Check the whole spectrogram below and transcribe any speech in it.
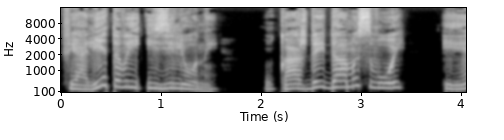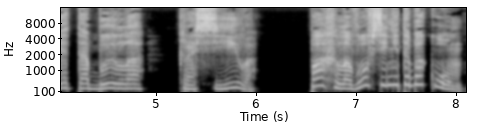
фиолетовый и зеленый. У каждой дамы свой. И это было красиво. Пахло вовсе не табаком,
